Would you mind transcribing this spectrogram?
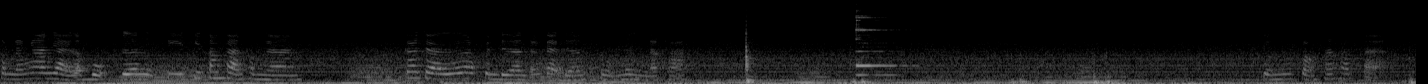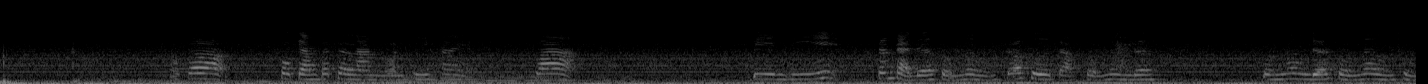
สำนักงานใหญ่ระบุเดือนหรือปีที่ต้องการทำงาน ก็จะเลือกเป็นเดือนตั้งแต่เดือน01นะคะศูนย์หนึ่งสองห้าห้าแปดแล้วก็โปรแกรมก็จะรันวันที่ให้ ว่า ปีนี้ตั้งแต่เดือนศูนย์หนึ่งก็คือจากศูนย์หนึ่งเดือนศูนย์หนึ่งเดือนศูนย์หนึ่งถึง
